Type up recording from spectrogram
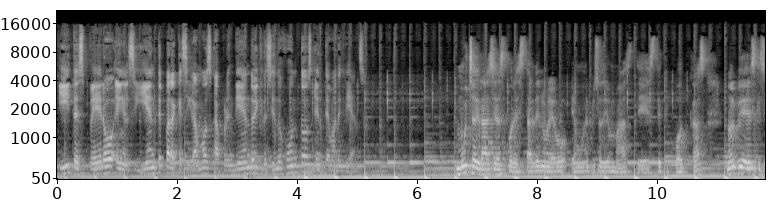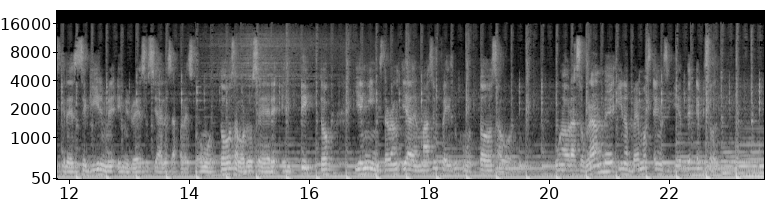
y te espero en el siguiente para que sigamos aprendiendo y creciendo juntos en temas de crianza. Muchas gracias por estar de nuevo en un episodio más de este podcast. No olvides que si quieres seguirme en mis redes sociales aparezco como Todos a Bordo CR en TikTok y en Instagram y además en Facebook como Todos a. Un abrazo grande y nos vemos en el siguiente episodio.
